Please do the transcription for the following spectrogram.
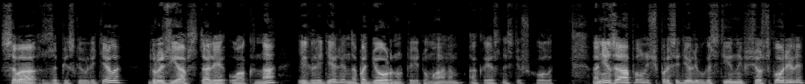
Сова с запиской улетела, друзья встали у окна и глядели на подернутые туманом окрестности школы. Они за полночь просидели в гостиной, все спорили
